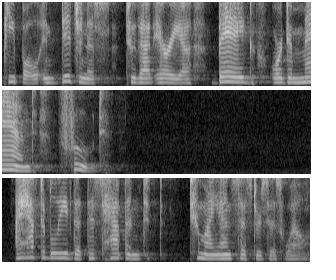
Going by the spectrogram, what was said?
people indigenous to that area beg or demand food. I have to believe that this happened to my ancestors as well.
